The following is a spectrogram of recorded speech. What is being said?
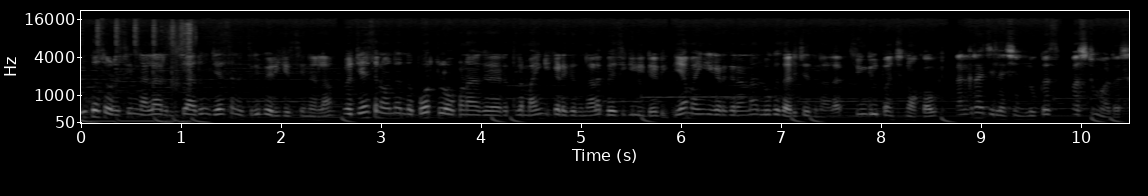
லூக்கஸோட சீன் நல்லா இருந்துச்சு. அதுவும் ஜேசனை திருப்பி அடிக்கிற சீன் எல்லாம். இப்போ ஜேசன் வந்து அந்த போர்ட்டல் ஓப்பன் ஆகிற இடத்துல மயங்கி கிடக்கிறதுனால பேசிக்கலி டெட் ஏன் மயங்கி கிடக்கிறான்னா லூக்கஸ் அடிச்சதுனால. Single punch knock out congratulation Lucas first murder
